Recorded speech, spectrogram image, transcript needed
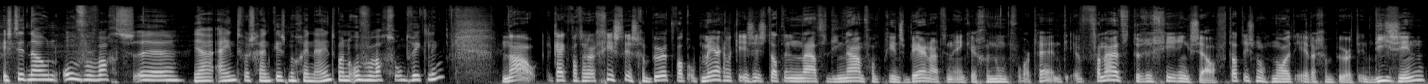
Is dit nou een onverwachts eh, ja, eind? Waarschijnlijk is het nog geen eind, maar een onverwachte ontwikkeling? Nou, kijk, wat er gisteren is gebeurd... wat opmerkelijk is, is dat inderdaad die naam van prins Bernhard... in één keer genoemd wordt. Hè. Vanuit de regering zelf. Dat is nog nooit eerder gebeurd. In die zin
